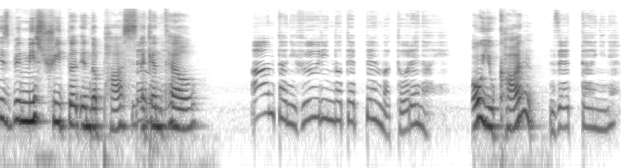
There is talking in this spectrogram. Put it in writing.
He's been mistreated in the past, I can tell. あんたに風鈴のてっぺんは取れない Oh, you can't? 絶対にね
